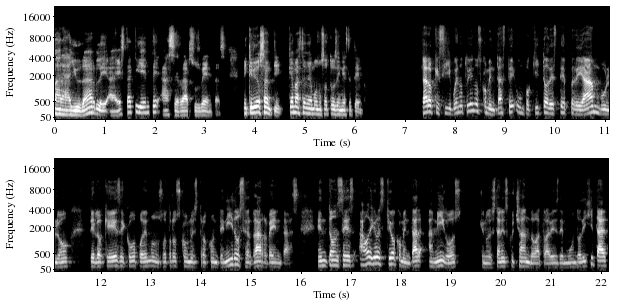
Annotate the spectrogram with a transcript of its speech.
para ayudarle a esta cliente a cerrar sus ventas. Mi querido Santi, ¿qué más tenemos nosotros en este tema? Claro que sí. Bueno, tú ya nos comentaste un poquito de este preámbulo de lo que es de cómo podemos nosotros con nuestro contenido cerrar ventas. Entonces, ahora yo les quiero comentar, amigos que nos están escuchando a través de Mundo Digital,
